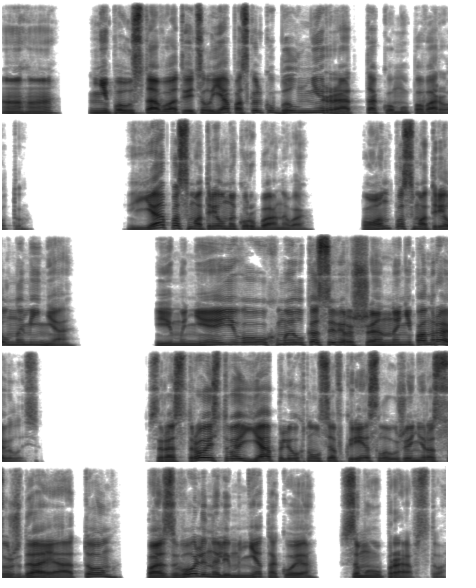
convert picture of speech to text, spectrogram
«Ага», — не по уставу ответил я, поскольку был не рад такому повороту. Я посмотрел на Курбанова. Он посмотрел на меня. И мне его ухмылка совершенно не понравилась. С расстройства я плюхнулся в кресло, уже не рассуждая о том, позволено ли мне такое самоуправство.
